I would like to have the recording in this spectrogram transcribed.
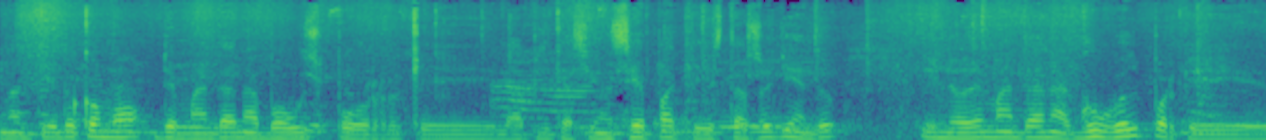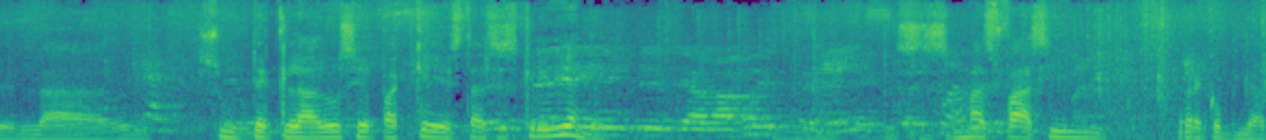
no entiendo cómo demandan a Bose porque la aplicación sepa que estás oyendo y no demandan a Google porque la, su teclado sepa que estás escribiendo. Pues es más fácil recopilar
